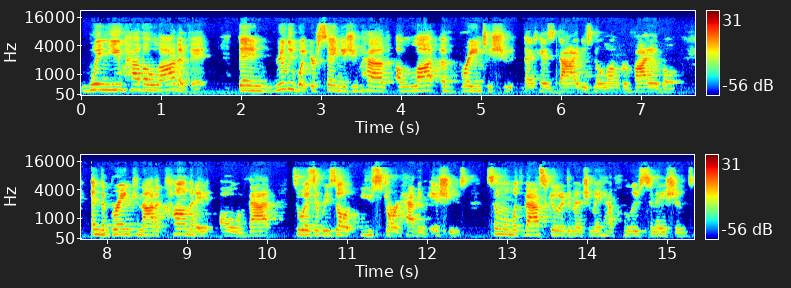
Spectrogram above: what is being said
When you have a lot of it, then really what you're saying is you have a lot of brain tissue that has died, is no longer viable, and the brain cannot accommodate all of that. So as a result, you start having issues. Someone with vascular dementia may have hallucinations.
